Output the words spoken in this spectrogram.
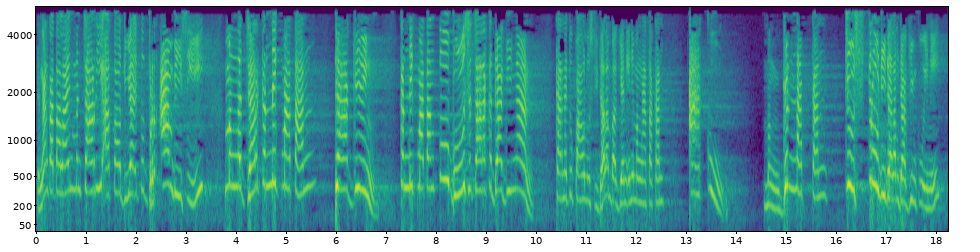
Dengan kata lain mencari atau dia itu berambisi mengejar kenikmatan daging, kenikmatan tubuh secara kedagingan. Karena itu Paulus di dalam bagian ini mengatakan, aku menggenapkan justru di dalam dagingku ini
